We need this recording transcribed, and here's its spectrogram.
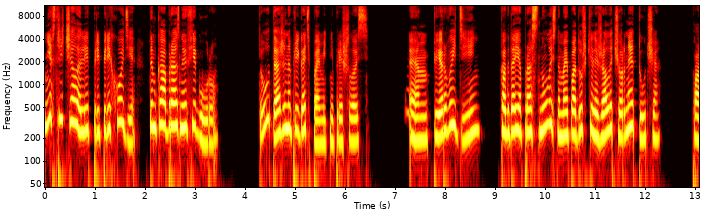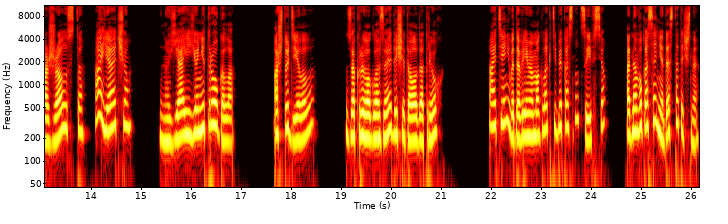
не встречала ли при переходе дымкообразную фигуру? Тут даже напрягать память не пришлось. Эм, первый день. Когда я проснулась, на моей подушке лежала черная туча. Пожалуйста. А я о чем? Но я ее не трогала. А что делала? Закрыла глаза и досчитала до трех. А тень в это время могла к тебе коснуться, и все. Одного касания достаточно.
